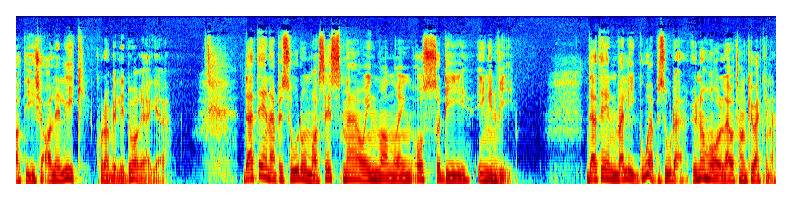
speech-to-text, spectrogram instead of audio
at de ikke alle er lik, hvordan vil de da reagere? Dette er en episode om rasisme og innvandring, også de, ingen vi. Dette er en veldig god episode, underholdende og tankevekkende.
